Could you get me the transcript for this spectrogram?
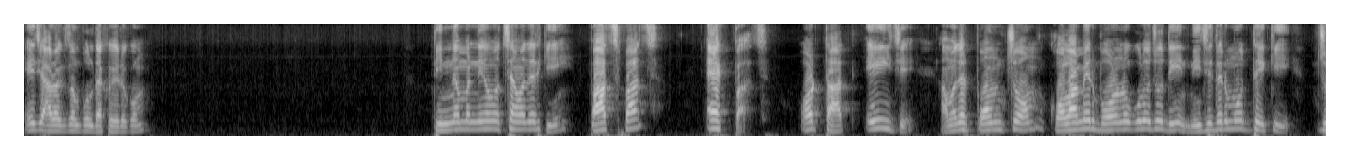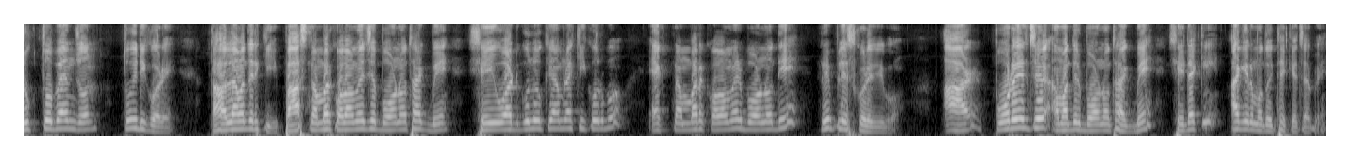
এই যে আরও এক্সাম্পল দেখো এরকম। তিন নম্বর নিয়ম হচ্ছে আমাদের কি? পাঁচ পাঁচ, এক পাঁচ। অর্থাৎ এই যে আমাদের পঞ্চম কলামের বর্ণগুলো যদি নিজেদের মধ্যে কি যুক্ত ব্যঞ্জন তৈরি করে, তাহলে আমাদের কি? পাঁচ নাম্বার কলমে যে বর্ণ থাকবে, সেই ওয়ার্ডগুলোকে আমরা কি করব? এক নাম্বার কলমের বর্ণ দিয়ে রিপ্লেস করে দিব। আর পরে যে আমাদের বর্ণ থাকবে, সেটা কি আগের মতোই থেকে যাবে।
